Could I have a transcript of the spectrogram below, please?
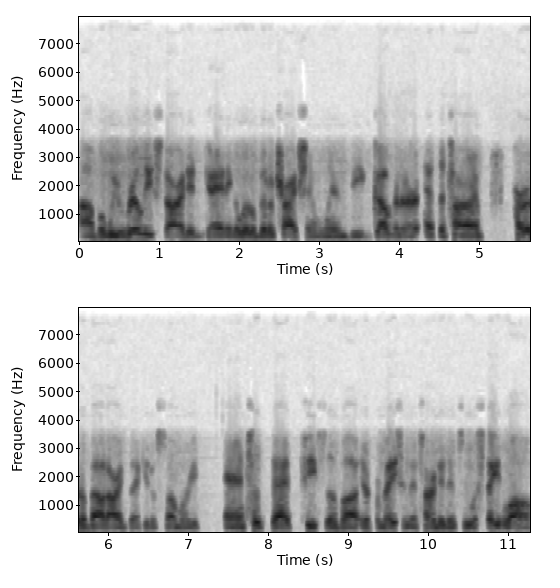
Uh, but we really started gaining a little bit of traction when the governor at the time heard about our executive summary and took that piece of uh, information and turned it into a state law,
